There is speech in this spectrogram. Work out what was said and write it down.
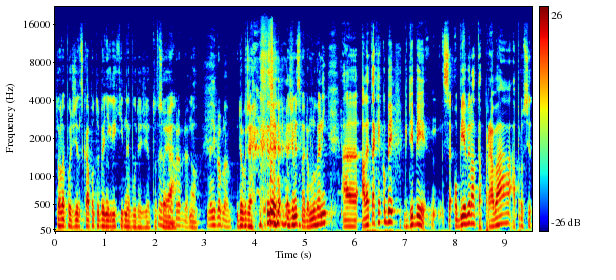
tohle po ženská po tobě nikdy chtít nebude, že to, to co je já. Pravda. No. Není problém. Dobře, takže my jsme domluvení, ale tak jakoby, kdyby se objevila ta pravá a prostě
